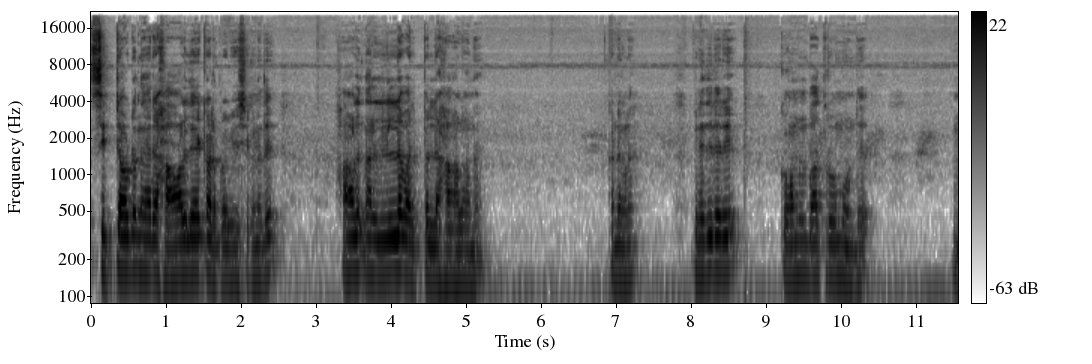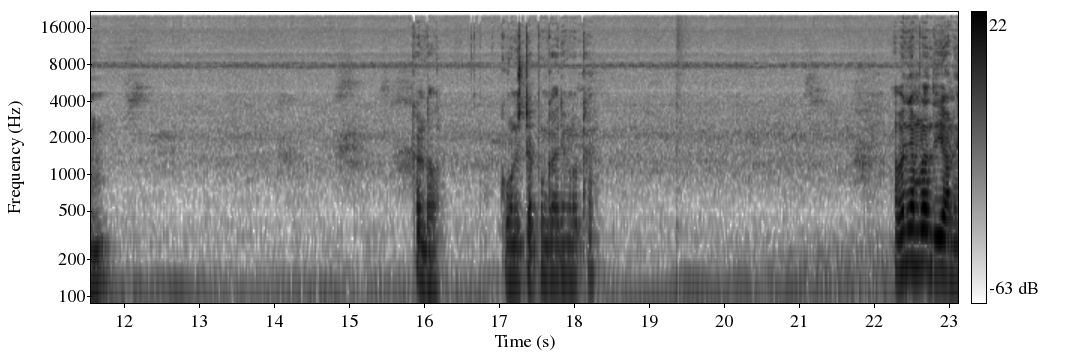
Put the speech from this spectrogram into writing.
സിറ്റ് ഔട്ട് നേരെ ഹാളിലേക്കാണ് പ്രവേശിക്കുന്നത്. ഹാൾ നല്ല വലുപ്പമുള്ള ഹാളാണ് കണ്ടങ്ങൾ പിന്നെ ഇതിലൊരു കോമൺ ബാത്റൂമും ഉണ്ട്. കണ്ടോ? കൂൺ സ്റ്റെപ്പും കാര്യങ്ങളൊക്കെ. അപ്പം നമ്മൾ എന്ത് ചെയ്യാണ്?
